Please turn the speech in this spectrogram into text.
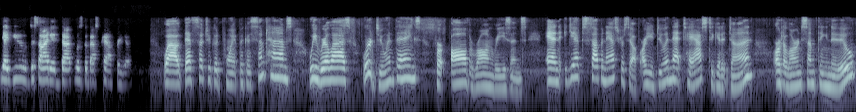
yet you decided that was the best path for you. Wow, that's such a good point because sometimes we realize we're doing things for all the wrong reasons. And you have to stop and ask yourself are you doing that task to get it done? or to learn something new?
